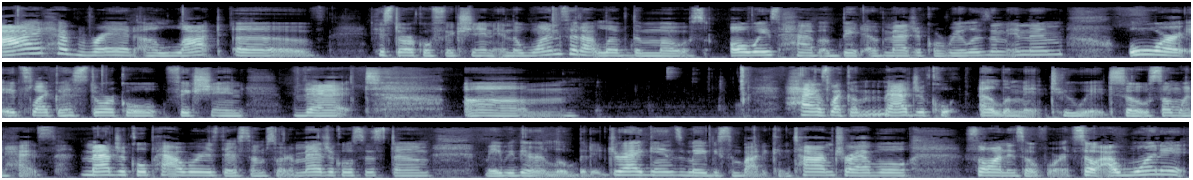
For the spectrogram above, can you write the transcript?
I have read a lot of historical fiction, and the ones that I love the most always have a bit of magical realism in them, or it's like a historical fiction that um has like a magical element to it. So someone has magical powers, there's some sort of magical system, maybe there are a little bit of dragons, maybe somebody can time travel, so on and so forth. So I wanted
